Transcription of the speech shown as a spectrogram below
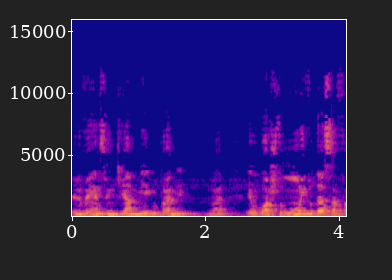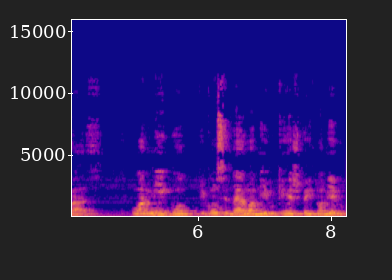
ele vem assim de amigo para amigo. Não é? Eu gosto muito dessa frase. O amigo que considera o amigo, que respeita o amigo,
